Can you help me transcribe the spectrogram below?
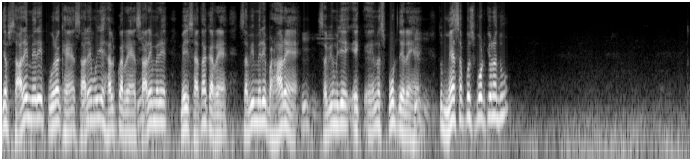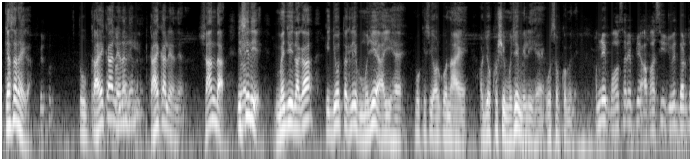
जब सारे मेरे पूरक हैं सारे हम्म। मुझे हेल्प कर रहे हैं सारे मेरे मेरी सहायता कर रहे हैं सभी मेरे बढ़ा रहे हैं हम्म, हम्म। सभी मुझे एक ना सपोर्ट दे रहे हैं हम्म, हम्म। तो मैं सबको सपोर्ट क्यों ना दूँ? कैसा रहेगा? बिल्कुल। तो काहे का लेना देना? काहे का लेना देना? शानदार। इसीलिए मुझे लगा कि जो तकलीफ़ मुझे आई है वो किसी और को ना आए और जो खुशी मुझे मिली है वो सबको मिले। हमने बहुत सारे अपने आभासी जो है दर्द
